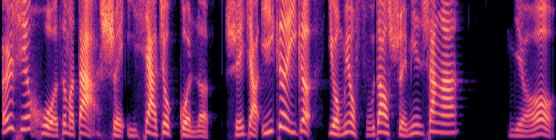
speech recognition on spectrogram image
而且火这么大，水一下就滚了，水饺一个一个有没有浮到水面上啊？有。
